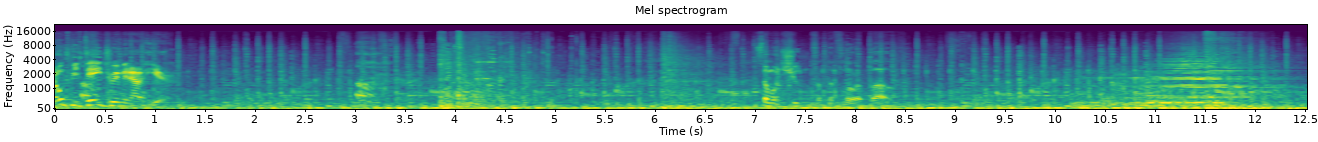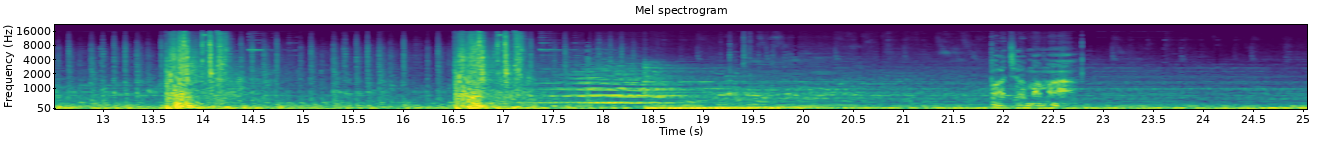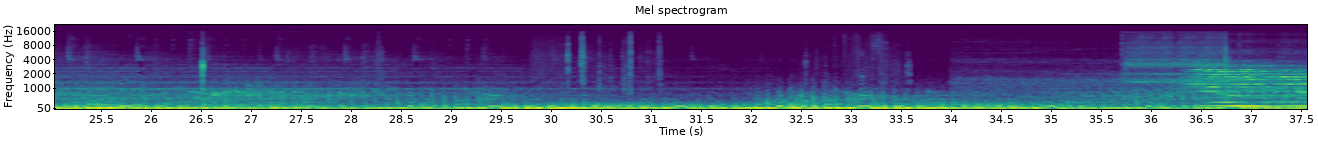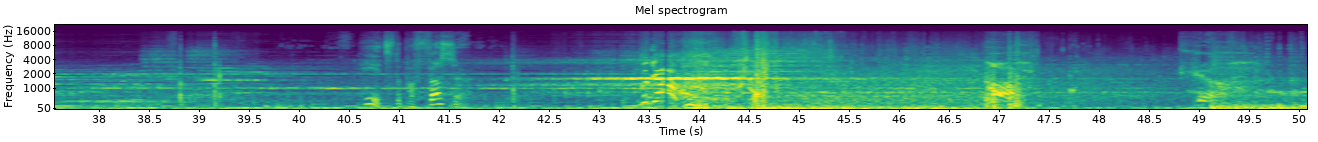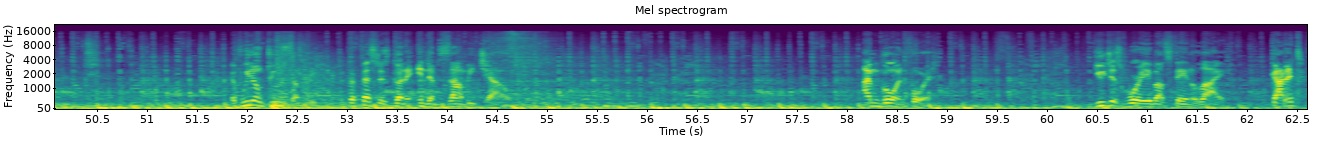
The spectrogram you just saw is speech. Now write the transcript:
Don't be daydreaming out here. Someone shooting from the floor above. Hey, it's the professor. Look out! If we don't do something, the professor's gonna end up zombie chow. I'm going for it. You just worry about staying alive. Got it?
